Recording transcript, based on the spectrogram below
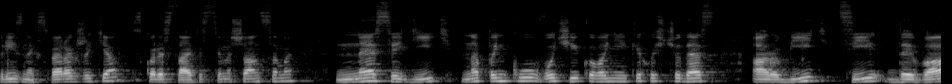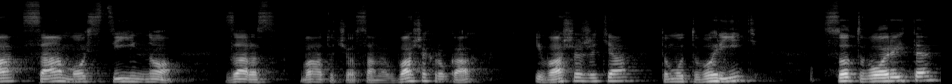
в різних сферах життя. Скористайтесь цими шансами. Не сидіть на пеньку в очікуванні якихось чудес, а робіть ці дива самостійно. Зараз багато чого саме в ваших руках і ваше життя. Тому творіть, сотворюйте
